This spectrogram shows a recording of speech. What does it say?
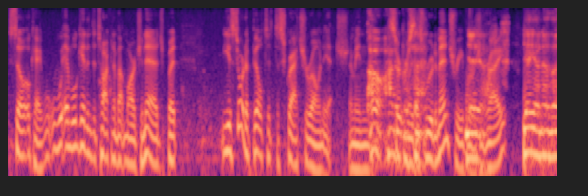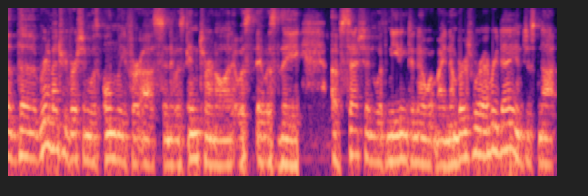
so okay, and we'll get into talking about margin edge, but you sort of built it to scratch your own itch. I mean, oh, 100%. certainly this rudimentary version, yeah, yeah. right? Yeah, yeah. No, the, the rudimentary version was only for us, and it was internal, and it was it was the obsession with needing to know what my numbers were every day, and just not.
